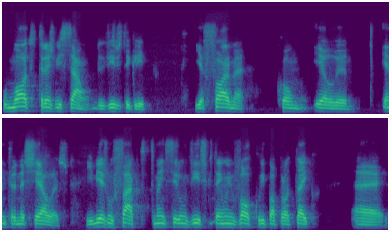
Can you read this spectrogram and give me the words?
o modo de transmissão do vírus da gripe e a forma como ele entra nas células e mesmo o facto de também ser um vírus que tem um invólucro lipoproteico uh,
